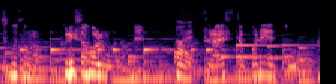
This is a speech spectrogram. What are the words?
そもそもクリス・ホルモンのね、はい、スライスチョコレート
